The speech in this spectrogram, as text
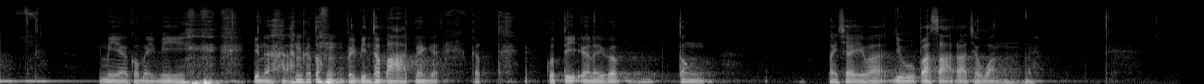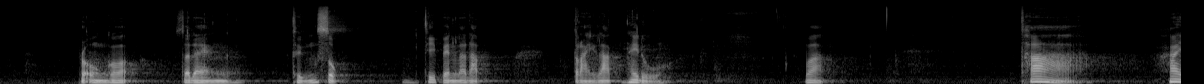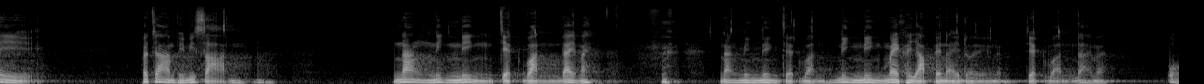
เมียก็ไม่มีกินอาหารก็ต้องไปบินทบาทอะไรเงี้ยกุฏิอะไรก็ต้องไม่ใช่ว่าอยู่ปราสาทราชวัง พระองค์ก็แสดงถึงสุขที่เป็นระดับไตรลักษณ์ให้ดู ว่าถ้าให้พระเจ้าพิมิสาร นั่งนิ่งนิ่งเจ็ดวันได้ไหมนั่งนิ่งนิ่งเจ็ดวัน นิ่งนิ่งไม่ขยับไปไหนโดยเจ็ดวันได้ไหมโอ้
